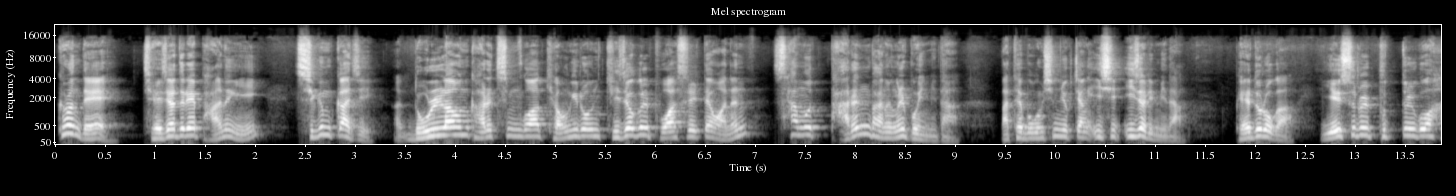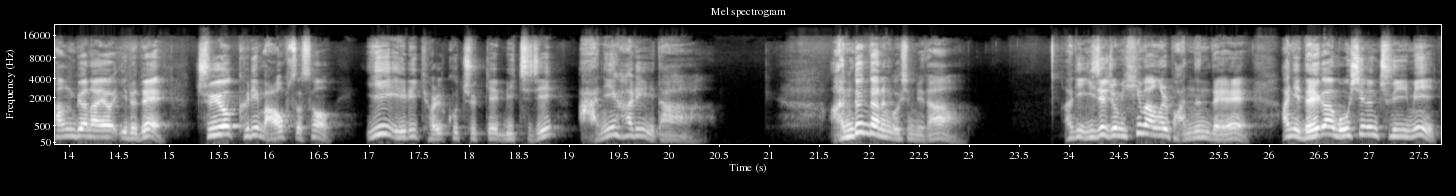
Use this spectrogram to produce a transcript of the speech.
그런데 제자들의 반응이 지금까지 놀라운 가르침과 경이로운 기적을 보았을 때와는 사뭇 다른 반응을 보입니다. 마태복음 16장 22절입니다. 베드로가 예수를 붙들고 항변하여 이르되 주여 그리 마옵소서 이 일이 결코 주께 미치지 아니하리이다. 안 된다는 것입니다. 아니 이제 좀 희망을 봤는데 아니 내가 모시는 주님이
